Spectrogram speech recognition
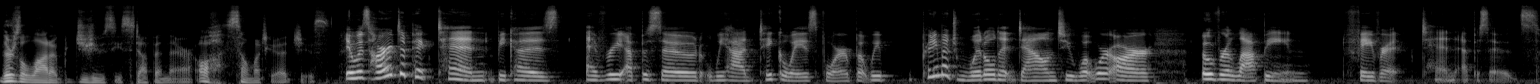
there's a lot of juicy stuff in there. Oh, so much good juice. It was hard to pick 10 because every episode we had takeaways for, but we pretty much whittled it down to what were our overlapping favorite 10 episodes.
